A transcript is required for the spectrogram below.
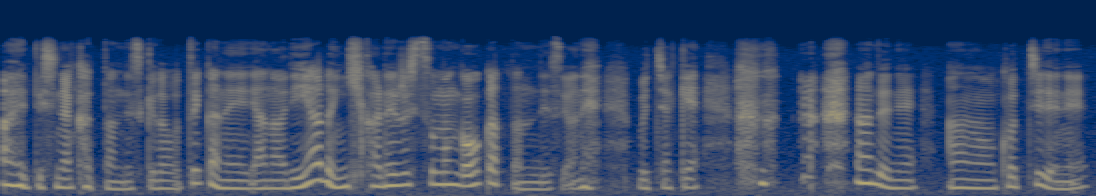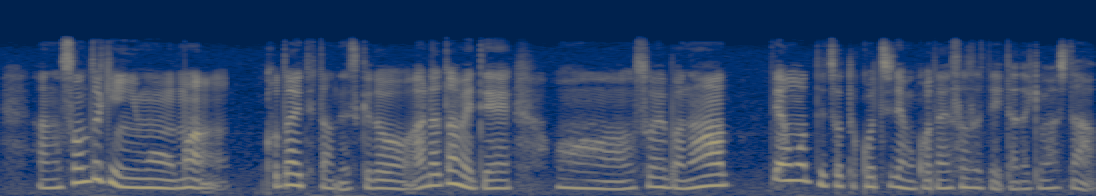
あえてしなかったんですけど、というかね、あの、リアルに聞かれる質問が多かったんですよね。ぶっちゃけ。なんでね、あの、こっちでね、あの、その時にも、まあ、答えてたんですけど、改めて、ああ、そういえばなって思って、ちょっとこっちでも答えさせていただきました。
